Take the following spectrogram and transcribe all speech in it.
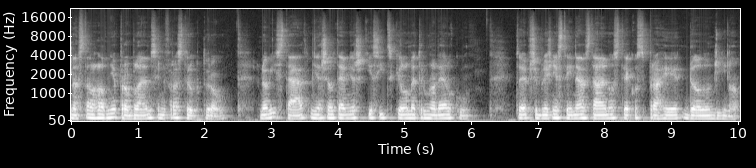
Nastal hlavně problém s infrastrukturou. Nový stát měřil téměř tisíc kilometrů na délku. To je přibližně stejná vzdálenost jako z Prahy do Londýna.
